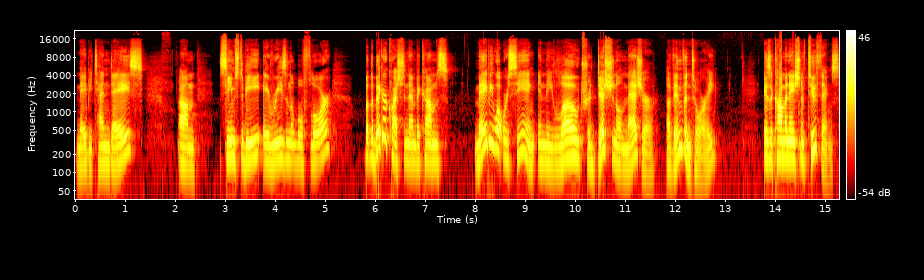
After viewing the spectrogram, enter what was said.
maybe 10 days? um, seems to be a reasonable floor. But the bigger question then becomes maybe what we're seeing in the low traditional measure of inventory is a combination of two things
